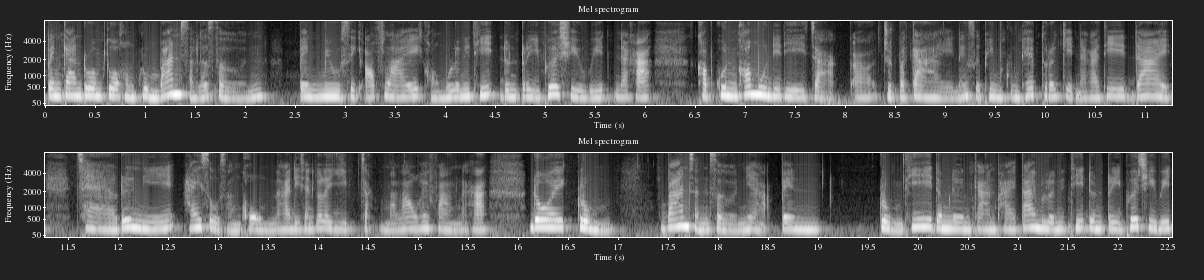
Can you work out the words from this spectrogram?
เป็นการรวมตัวของกลุ่มบ้านสรรเสริญ เป็น Music of Life ของมูลนิธิดนตรีเพื่อชีวิตนะคะ ขอบคุณข้อมูลดีๆ จากจุดประกายหนังสือพิมพ์กรุงเทพธุรกิจนะคะ ที่ได้แชร์เรื่องนี้ให้สู่สังคมนะคะ ดิฉันก็เลยหยิบจับมาเล่าให้ฟังนะคะ โดยกลุ่มบ้านสรรเสริญเนี่ยเป็น กลุ่มที่ดำเนินการภายใต้มูลนิธิดนตรีเพื่อชีวิต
